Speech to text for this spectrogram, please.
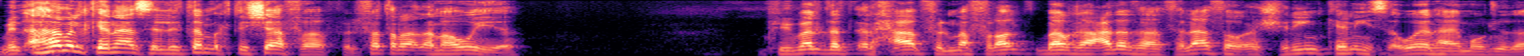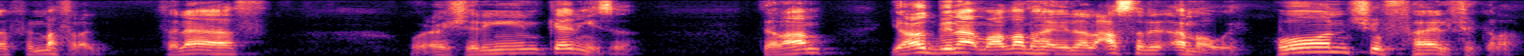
من أهم الكنائس اللي تم اكتشافها في الفترة الأموية في بلدة إرحاب في المفرق بلغ عددها 23 كنيسة، وين هاي موجودة؟ في المفرق. 23 كنيسة. تمام؟ يعود بناء معظمها إلى العصر الأموي، هون شوف هاي الفكرة.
